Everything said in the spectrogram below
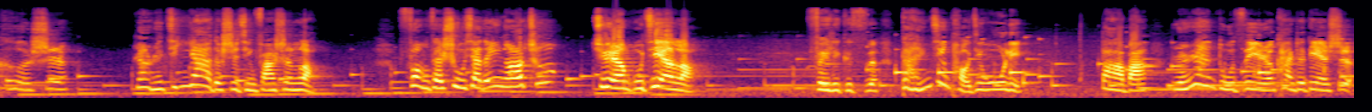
可是，让人惊讶的事情发生了：放在树下的婴儿车居然不见了。菲利克斯赶紧跑进屋里，爸爸仍然独自一人看着电视。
